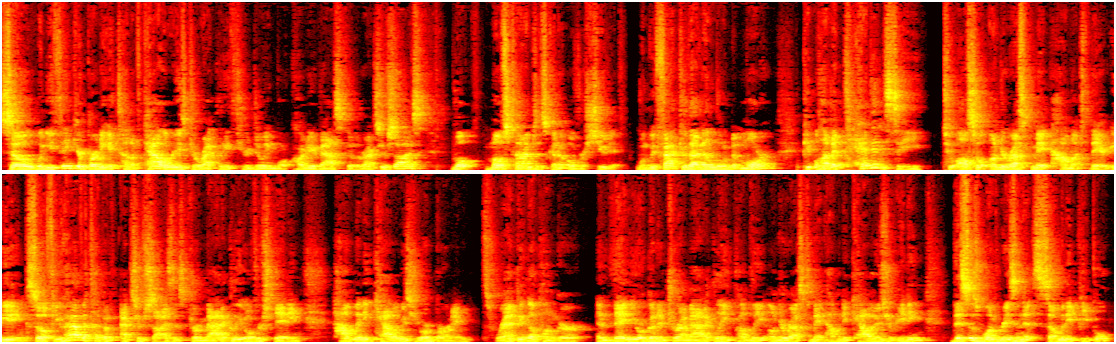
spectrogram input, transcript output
So when you think you're burning a ton of calories directly through doing more cardiovascular exercise, well, most times it's going to overshoot it. When we factor that in a little bit more, people have a tendency to also underestimate how much they are eating. So if you have a type of exercise that's dramatically overstating how many calories you're burning, it's ramping up hunger, and then you're going to dramatically probably underestimate how many calories you're eating. This is one reason that so many people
